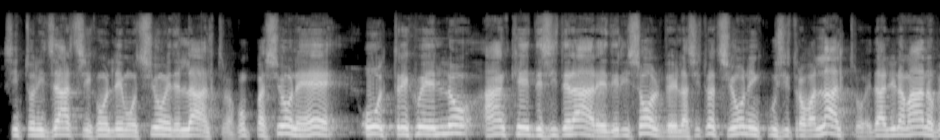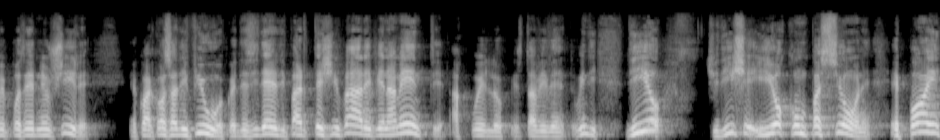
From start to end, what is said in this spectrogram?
sintonizzarsi con le emozioni dell'altro. La compassione è, oltre quello, anche desiderare di risolvere la situazione in cui si trova l'altro e dargli una mano per poterne uscire è qualcosa di più, è quel desiderio di partecipare pienamente a quello che sta vivendo. Quindi Dio ci dice io ho compassione e poi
